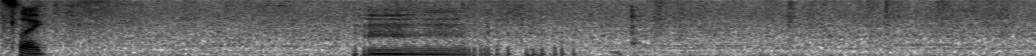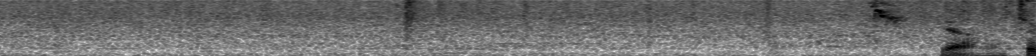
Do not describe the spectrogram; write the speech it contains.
It's like. Mm, Yeah, that's a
